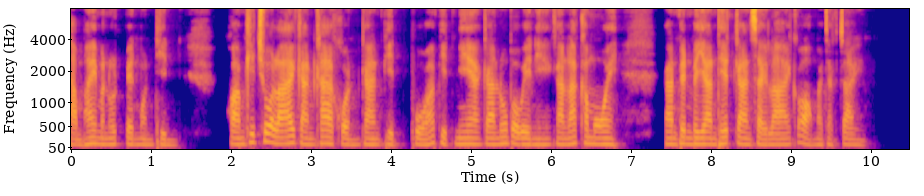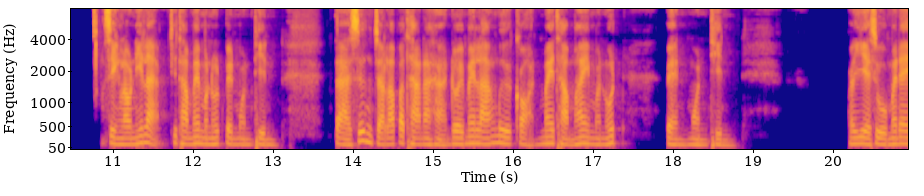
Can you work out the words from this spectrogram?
ทำให้มนุษย์เป็นมนทิน ความคิดชั่วร้ายการฆ่าคนการผิดผัวผิดเมีย การล่วงประเวณี การลักขโมย การเป็นพยานเท็จการใส่ร้ายก็ออกมาจากใจ สิ่งเหล่านี้แหละที่ทำให้มนุษย์เป็นมนทิน แต่ซึ่งจะรับประทานอาหารโดยไม่ล้างมือก่อนไม่ทำให้มนุษย์เป็นมนทิน พระเยซูไม่ได้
